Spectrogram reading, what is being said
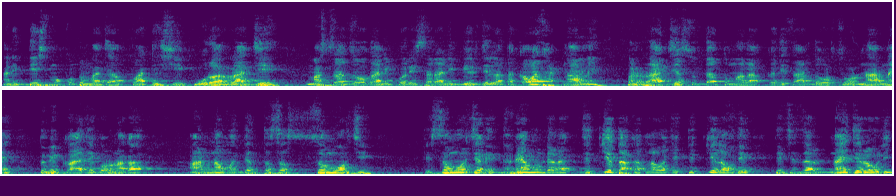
आणि देशमुख कुटुंबाच्या पाठीशी पुरं राज्य आहे. मस्साजोग आणि परिसर आणि बीड जिल्हा तर कवाच हटणार नाही. पण राज्य सुद्धा तुम्हाला कधीच अर्धवट सोडणार नाही. तुम्ही काळजी करू नका. अण्णा म्हणते तसं समोरचे. की समोरच्याने धन्या मुंड्याला जितकी ताकद लावायची तितकी लावू दे. त्याची जर नाही जिरवली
